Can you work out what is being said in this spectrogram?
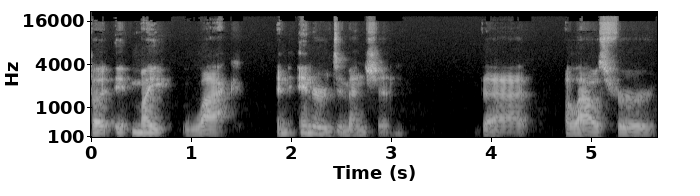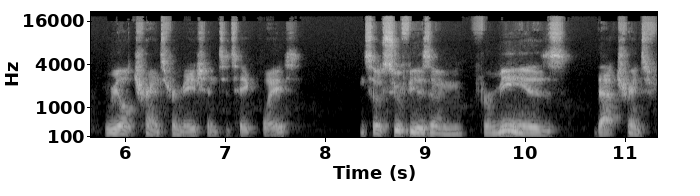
but it might lack an inner dimension that allows for real transformation to take place. And so Sufism for me is that trans-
